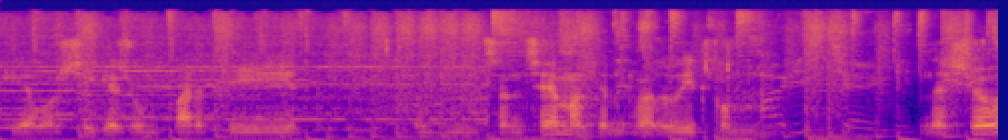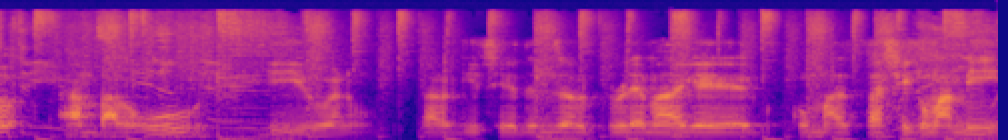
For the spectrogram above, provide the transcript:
que llavors sí que és un partit sencer amb el temps reduït com d'això, amb algú i bueno, aquí sí que tens el problema que com et passi com a mi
